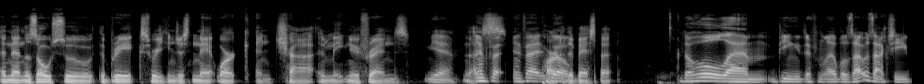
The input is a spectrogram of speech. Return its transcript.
And then there's also the breaks where you can just network and chat and make new friends. yeah. In, That's fa- in fact, part well, of the best bit. the whole um, being at different levels that was actually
